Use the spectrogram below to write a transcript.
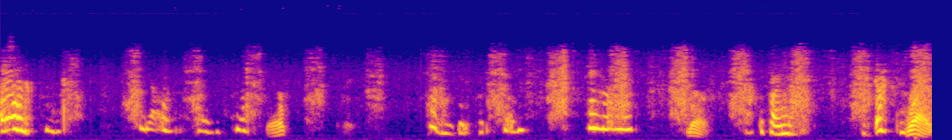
Oh, yeah. Yeah? What do you think put it so? You No. got to find out. I've got to. Why?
